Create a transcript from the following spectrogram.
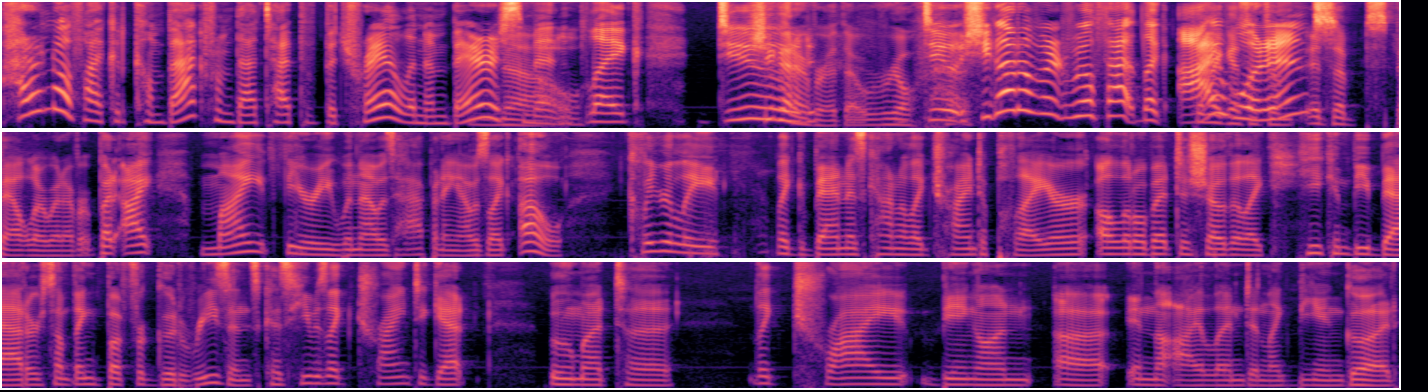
I don't know if I could come back from that type of betrayal and embarrassment. No. Like, dude, she got over it though real dude, fast. she got over it real fast. Like 'Cause I, guess it's a- wouldn't. It's a, spell or whatever. But I, my theory when that was happening, I was like, oh, clearly, like Ben is kind of like trying to play her a little bit to show that like he can be bad or something, but for good reasons. Because he was like trying to get Uma to like try being on uh in the island and like being good.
